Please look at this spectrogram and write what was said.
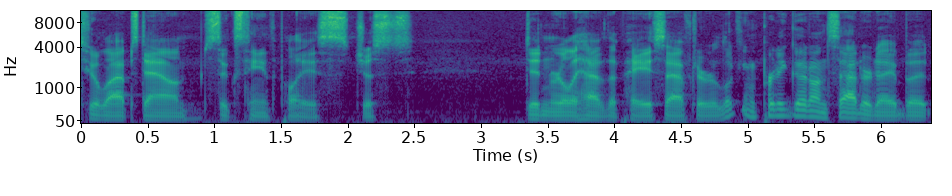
Two laps down, 16th place. Just didn't really have the pace after looking pretty good on Saturday, but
